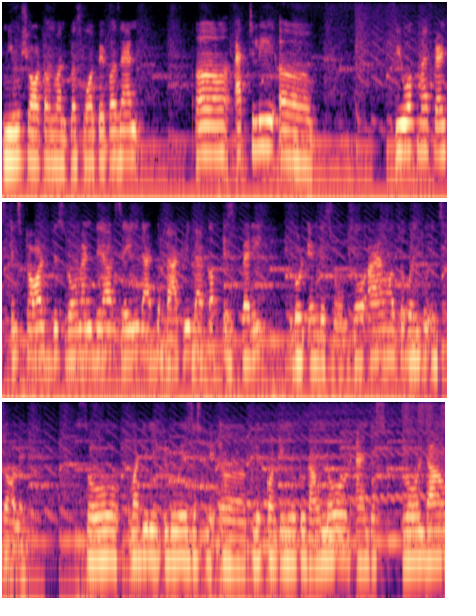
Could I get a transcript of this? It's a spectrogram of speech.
new shot on OnePlus wallpapers. And uh, actually uh, few of my friends installed this ROM and they are saying that the battery backup is very good in this ROM. So I am also going to install it so what you need to do is just click, uh, click continue to download and just scroll down.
